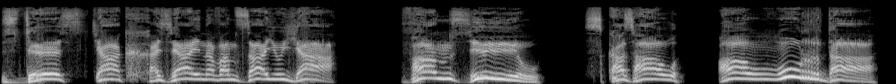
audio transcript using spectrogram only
«Здесь стяг хозяина вонзаю я! Вонзил! Сказал «Аллурда!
